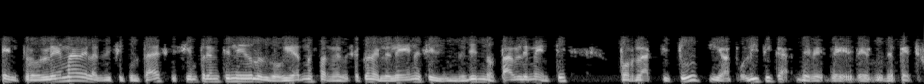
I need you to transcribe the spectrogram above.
el problema de las dificultades que siempre han tenido los gobiernos para negociar con el ELN se disminuye notablemente por la actitud y la política de, de, Petro.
